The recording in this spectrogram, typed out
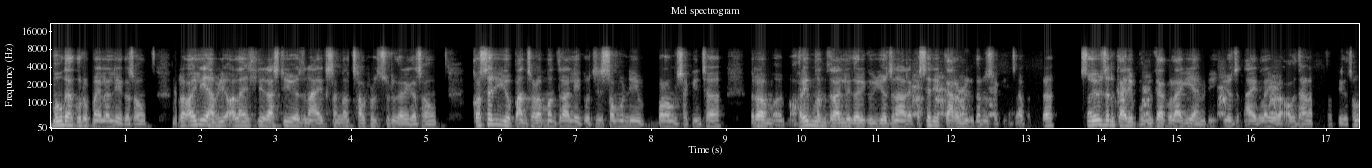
मौकाको रूपमा यसलाई लिएका छौँ र अहिले हामीले अलायन्सले राष्ट्रिय योजना आयोगसँग छलफल सुरु गरेका छौँ। कसरी यो पाँच छवटा मन्त्रालयको चाहिँ समन्वय बढाउन सकिन्छ र हरेक मन्त्रालयले गरेको योजनालाई कसरी कार्यान्वयन गर्न सकिन्छ भनेर संयोजनकारी भूमिकाको लागि हामीले योजना आयोगलाई एउटा अवधारणा दिएको छौँ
